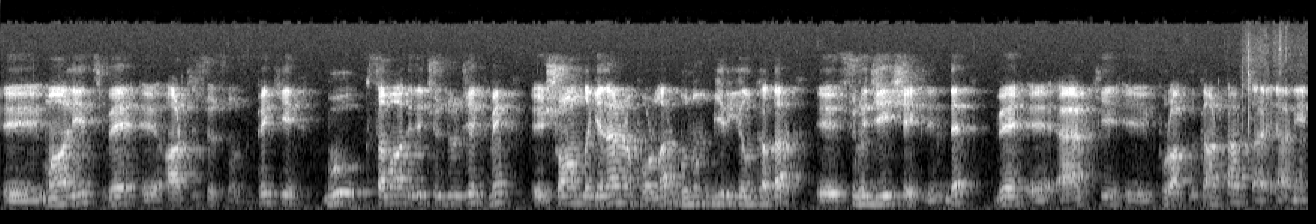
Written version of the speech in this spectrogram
e, maliyet ve e, artış söz konusu. Peki bu kısa vadede çözülecek mi? E, şu anda gelen raporlar bunun bir yıl kadar e, süreceği şeklinde ve e, eğer ki e, kuraklık artarsa yani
